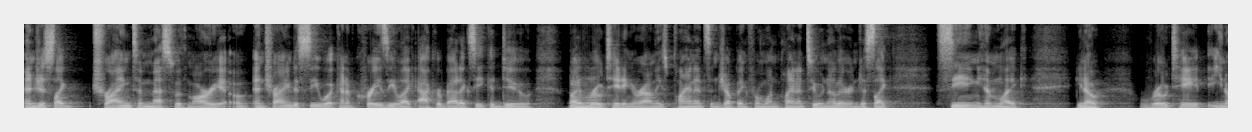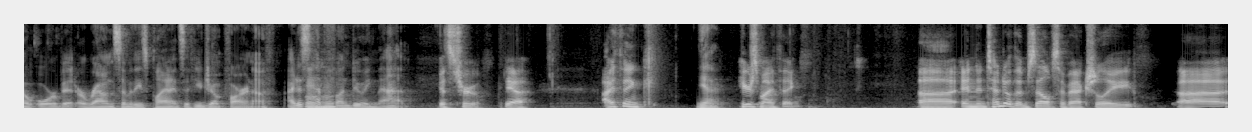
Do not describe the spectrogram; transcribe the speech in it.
and just like trying to mess with Mario and trying to see what kind of crazy like acrobatics he could do by Mm-hmm. rotating around these planets and jumping from one planet to another and just like seeing him like you know rotate you know orbit around some of these planets if you jump far enough. I just Mm-hmm. had fun doing that. It's true. Yeah. I think Yeah. here's my thing. Uh, and Nintendo themselves have actually uh,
